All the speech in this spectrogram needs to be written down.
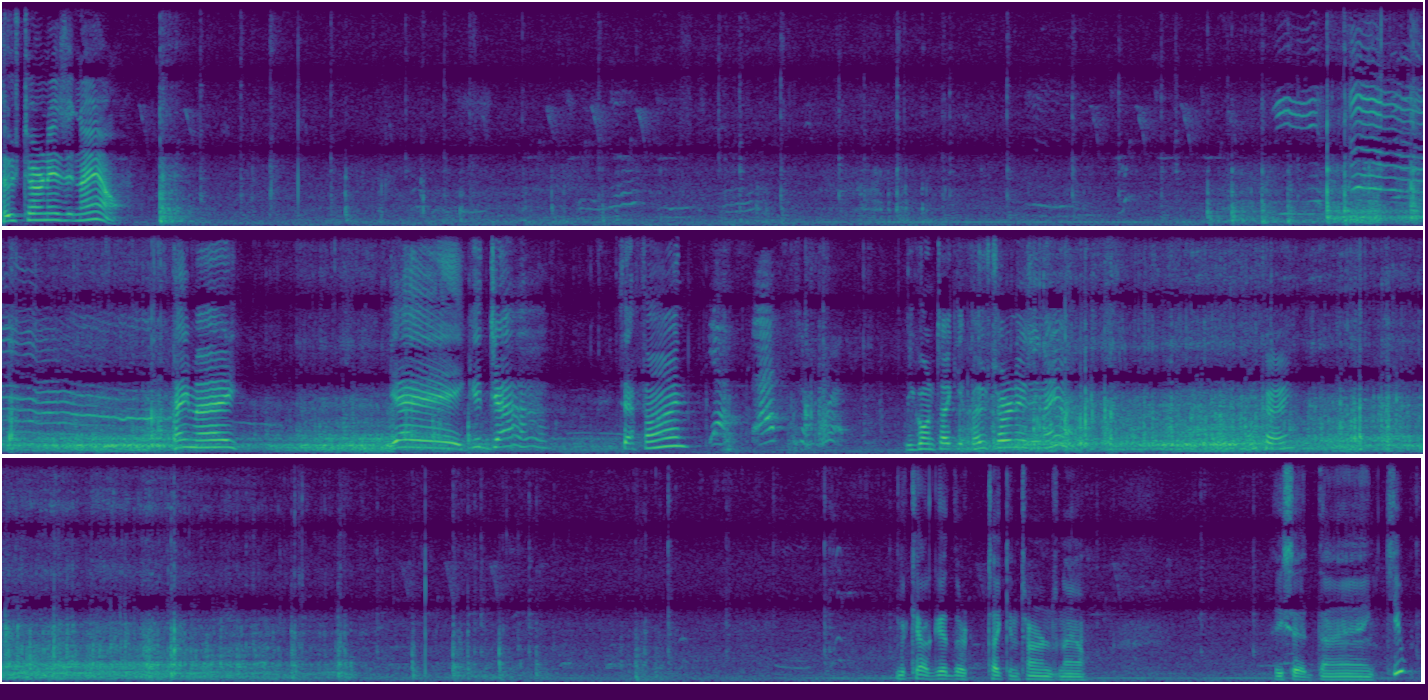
Whose turn is it now? Hey, May. Yay, good job. Is that fun? Yeah, that's fun. You gonna take it? Whose turn is it now? Okay. Look how good they're taking turns now. He said, thank you.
